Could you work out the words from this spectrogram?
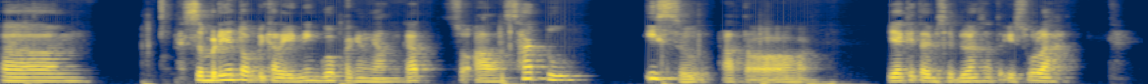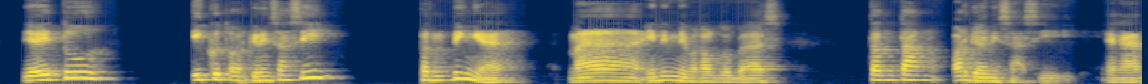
um, sebenarnya topik kali ini gue pengen ngangkat soal satu isu atau ya kita bisa bilang satu isu lah yaitu ikut organisasi penting ya nah ini nih bakal gue bahas tentang organisasi, ya kan?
